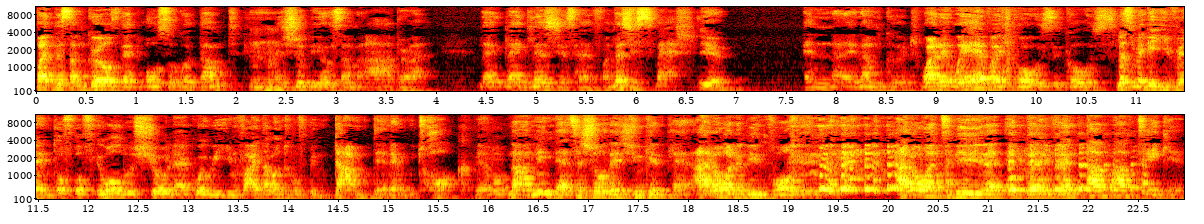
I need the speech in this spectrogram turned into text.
But there's some girls that also got dumped Mm-hmm. and should be on some ah bruh. Like like let's just have fun. Let's just smash. Yeah. And uh, and I'm good. Whatever wherever it goes, it goes. Let's make an event of of Iwaldo's show like where we invite abantu who've been dumped and then we talk. Yeah, well, No, I mean that's a show that you can plan. I don't want to be involved in that. I don't want to be at, at that event. I'm I'm taking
